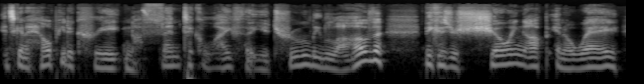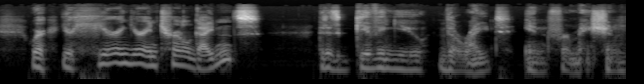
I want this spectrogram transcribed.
it's going to help you to create an authentic life that you truly love because you're showing up in a way where you're hearing your internal guidance that is giving you the right information.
